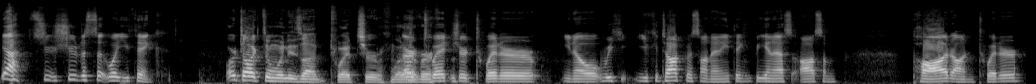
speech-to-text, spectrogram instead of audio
Yeah, shoot, shoot us at what you think. or talk to him when he's on Twitch or whatever. Or Twitch or Twitter. You know, we you can talk to us on anything. BNS Awesome Pod on Twitter.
